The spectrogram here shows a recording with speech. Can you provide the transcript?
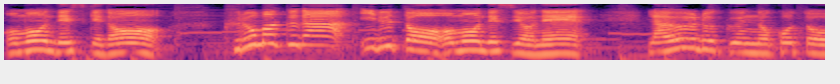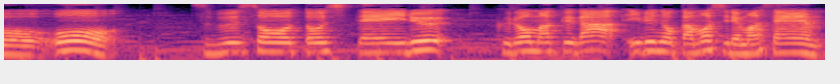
思うんですけど、黒幕がいると思うんですよね。ラウール君のことを潰そうとしている黒幕がいるのかもしれません。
